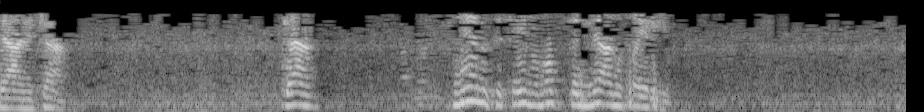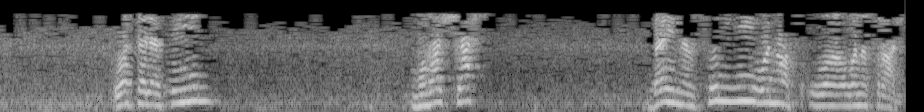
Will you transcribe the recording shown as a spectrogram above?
يعني كام؟ كام؟ 92 ونص المئة نصيرية وثلاثين مرشح بين سني ونصراني.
